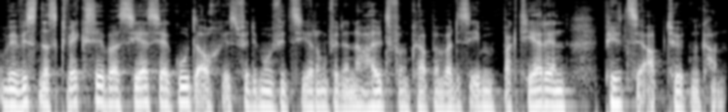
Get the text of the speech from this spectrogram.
Und wir wissen, dass Quecksilber sehr, sehr gut auch ist für die Mumifizierung, für den Erhalt von Körpern, weil das eben Bakterien, Pilze abtöten kann.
